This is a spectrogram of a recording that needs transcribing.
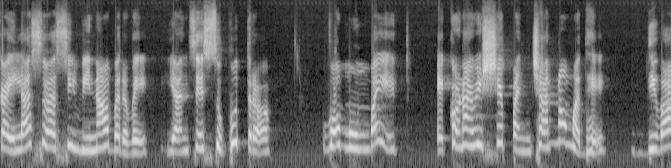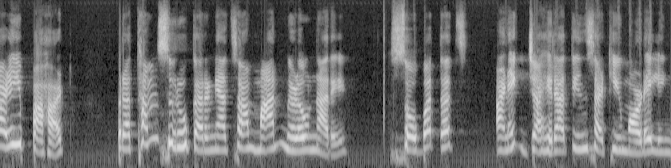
कैलासवासी विना बर्वे यांचे सुपुत्र व मुंबईत एकोणावीसशे पंच्याण्णवमध्ये दिवाळी पहाट प्रथम सुरू करण्याचा मान मिळवणारे सोबतच अनेक जाहिरातींसाठी मॉडेलिंग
